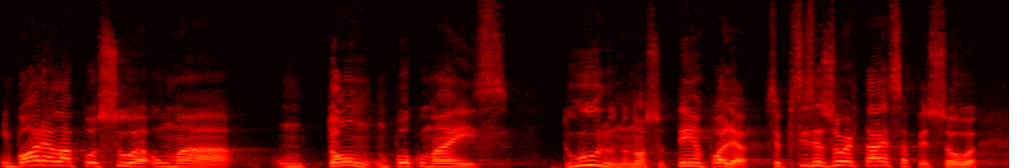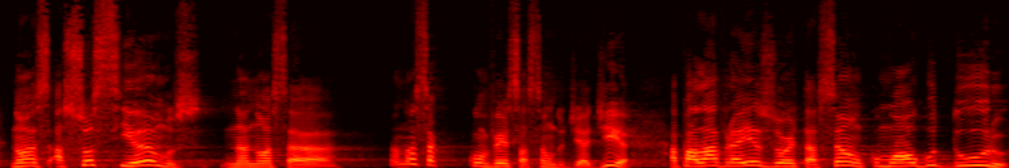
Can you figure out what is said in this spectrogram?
embora ela possua uma, um tom um pouco mais duro no nosso tempo, olha, você precisa exortar essa pessoa. Nós associamos na nossa, na nossa conversação do dia a dia a palavra exortação como algo duro.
